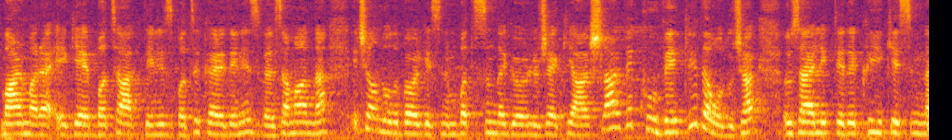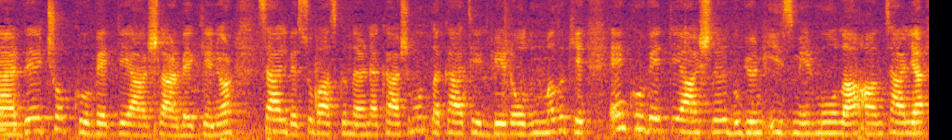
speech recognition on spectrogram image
Marmara, Ege, Batı Akdeniz, Batı Karadeniz ve zamanla İç Anadolu bölgesinin batısında görülecek yağışlar ve kuvvetli de olacak. Özellikle de kıyı kesimlerde çok kuvvetli yağışlar bekleniyor. Sel ve su baskınlarına karşı mutlaka tedbirli olunmalı ki en kuvvetli yağışları bugün İzmir, Muğla, Antalya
